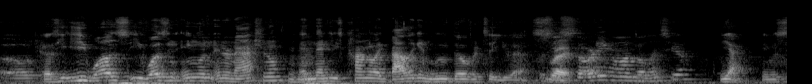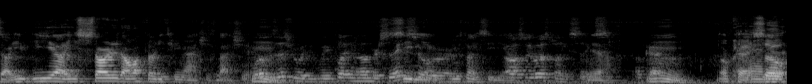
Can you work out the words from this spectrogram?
Oh, okay. Because he, he was he was an England international, Mhm. and then he's kind of like Balogun moved over to U.S. Was Right. he starting on Valencia? Yeah, he was started. He he, uh, he started all 33 matches last year. What was this? Were we playing number six? CDM. Or? He was playing CDM. Oh, so he was playing six. Yeah. Okay. Mm, okay, And, so uh,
